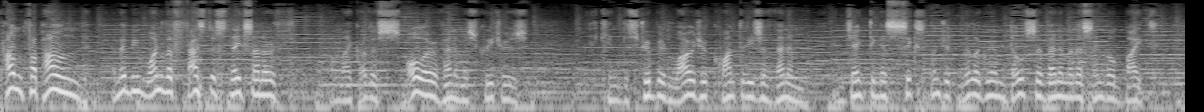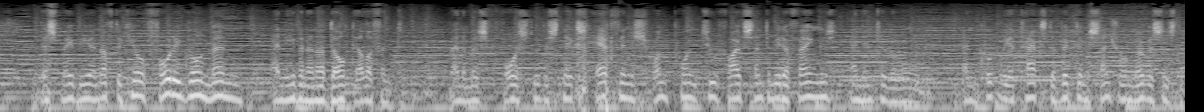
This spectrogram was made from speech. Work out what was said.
Pound for pound, it may be one of the fastest snakes on Earth. Unlike other smaller venomous creatures, it can distribute larger quantities of venom, injecting a 600 milligram dose of venom in a single bite. This may be enough to kill 40 grown men and even an adult elephant. Venom is forced through the snake's half-inch, 1.25 centimeter fangs and into the wound, and quickly attacks the victim's central nervous system.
